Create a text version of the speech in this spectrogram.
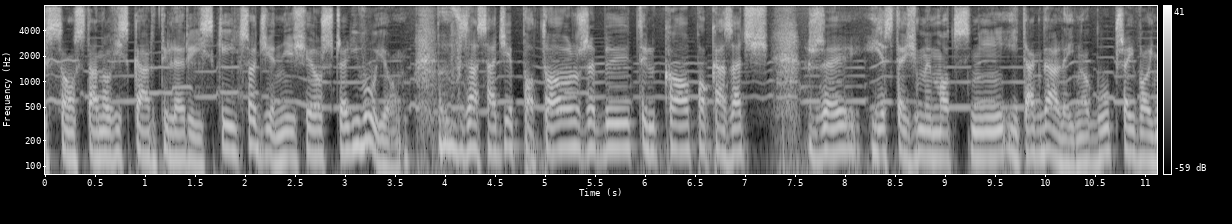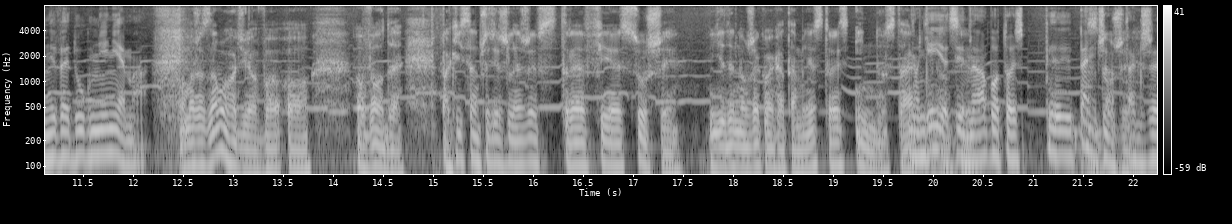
Są stanowiska artyleryjskie i codziennie się oszczeliwują. W zasadzie po to, żeby tylko pokazać, że jesteśmy mocni i tak dalej. No głupszej wojny według mnie nie ma. To może znowu chodzi o, o, o wodę. Pakistan przecież leży w strefie suszy. Jedyną rzeką, jaka tam jest, to jest Indus, tak? No nie jedyna, bo to jest y, Pendżab, także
